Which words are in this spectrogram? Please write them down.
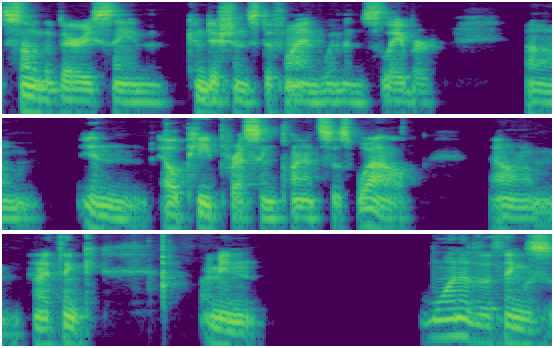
Some of the very same conditions defined women's labor um, in lp pressing plants as well. Um, and i think i mean one of the things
